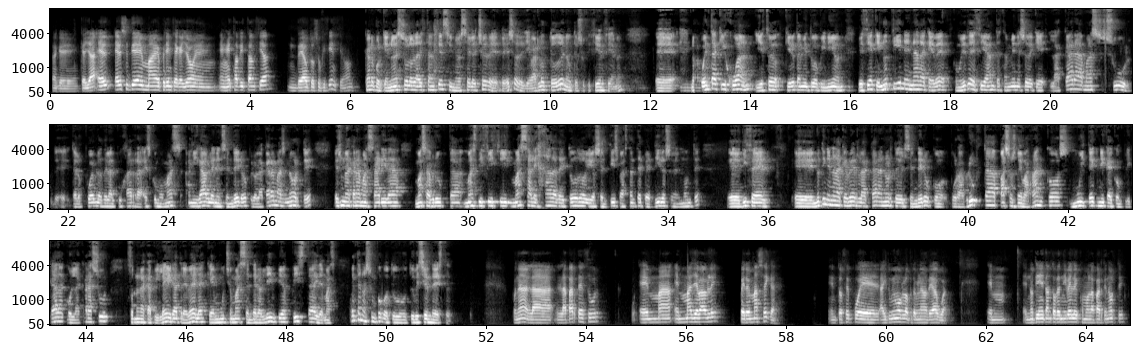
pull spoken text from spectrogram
O sea que, ya él, él sí tiene más experiencia que yo en, en estas distancias de autosuficiencia. Claro, porque no es solo la distancia, sino es el hecho de, eso, de llevarlo todo en autosuficiencia, ¿no? Eh, nos cuenta aquí Juan, y esto quiero también tu opinión, decía que no tiene nada que ver, como yo te decía antes también, eso de que la cara más sur de, de los pueblos de la Alpujarra es como más amigable en el sendero, pero la cara más norte es una cara más árida, más abrupta, más difícil, más alejada de todo y os sentís bastante perdidos en el monte. Eh, dice él, eh, no tiene nada que ver la cara norte del sendero por abrupta, pasos de barrancos, muy técnica y complicada, con la cara sur, zona capileira, treveles, que es mucho más senderos limpios, pista y demás. Cuéntanos un poco tu, visión de esto. Pues nada, la, parte sur es más llevable, pero es más seca. Entonces, pues ahí tuvimos los problemas de agua. no tiene tantos desniveles como en la parte norte,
